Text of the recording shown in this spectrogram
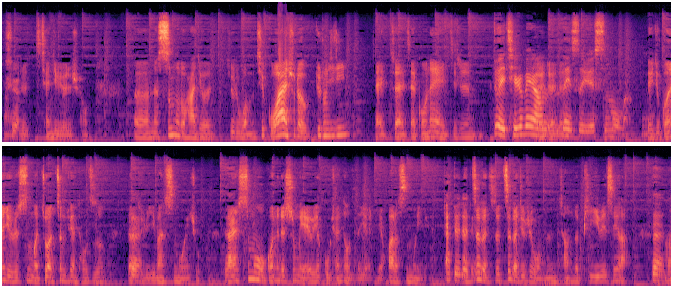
啊、是就是前几个月的时候，呃，那私募的话就就是我们其实国外说的对冲基金。在在在国内，其实对，其实非常类似于私募嘛。嗯对，就国内就是私募做证券投资的，对就是一般私募为主。当然，私募国内的私募也有一些股权投资的，也也划到私募里面。啊，对对这个这这个就是我们常说的 PEVC 了。对对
